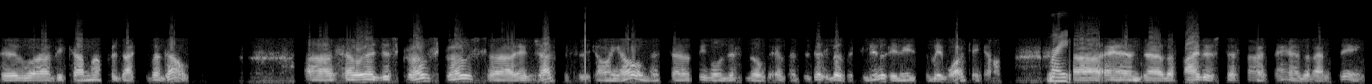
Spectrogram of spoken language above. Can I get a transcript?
to become a productive adult. Uh, so there's just gross, gross uh, injustices going on that uh, people with disability, uh, the disability community needs to be working on. Right. Uh, and uh, the fighters just aren't there that I'm seeing.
